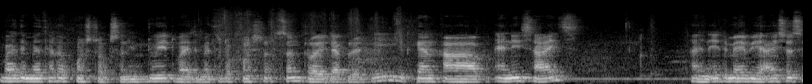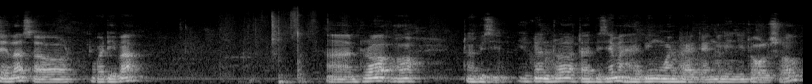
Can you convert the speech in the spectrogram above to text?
by the method of construction. You do it by the method of construction, draw it accurately. It can have any size and it may be isosceles or whatever. Uh, draw a trapezium. You can draw a trapezium having one right angle in it also.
